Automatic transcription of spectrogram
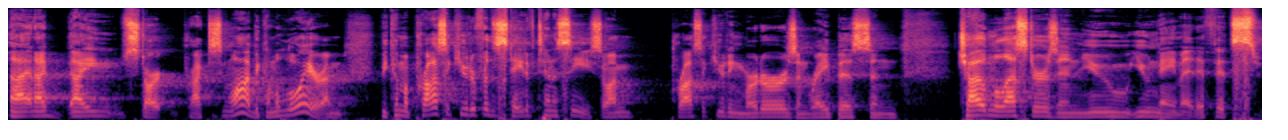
Uh, and I, I start practicing law. I become a lawyer. I'm become a prosecutor for the state of Tennessee. So I'm prosecuting murderers and rapists and child molesters and you you name it. If it's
